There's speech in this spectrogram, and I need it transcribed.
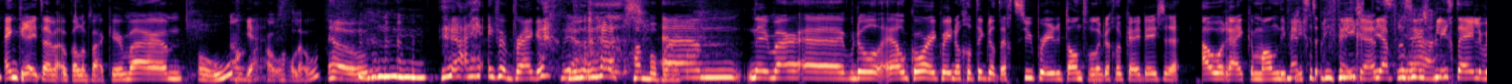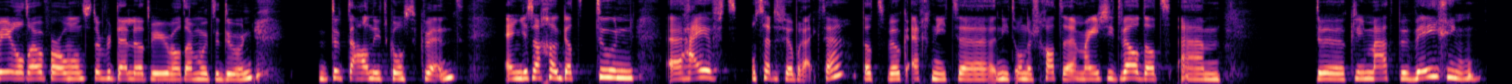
En Greta ook al een paar keer. Maar ehm, Oh, Ja. oh hallo. oh. ja, even braggen. Humble brag. Ehm, nee, maar eh, ik bedoel, El Gore, ik weet nog dat ik dat echt super irritant vond. Ik dacht, oké, deze oude rijke man die Met vliegt, ja, precies, Ja. vliegt de hele wereld over om ons te vertellen dat we hier wat aan moeten doen. Totaal niet consequent. En je zag ook dat toen eh, hij heeft ontzettend veel bereikt. Hè? Dat wil ik echt niet, eh, niet onderschatten. Maar je ziet wel dat ehm, de klimaatbeweging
